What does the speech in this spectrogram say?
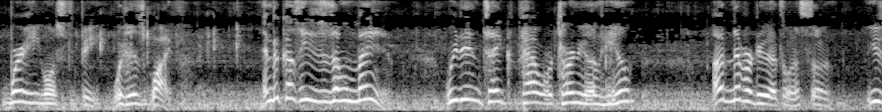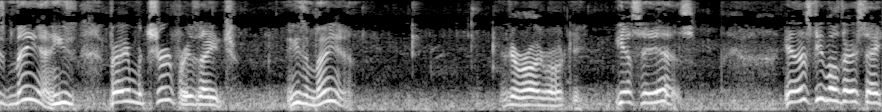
where he wants to be with his wife. And because he's his own man. We didn't take power of attorney on him. I'd never do that to my son. He's a man. He's very mature for his age. He's a man. You're right, Rocky. Yes, he is. You know, there's people out there say,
